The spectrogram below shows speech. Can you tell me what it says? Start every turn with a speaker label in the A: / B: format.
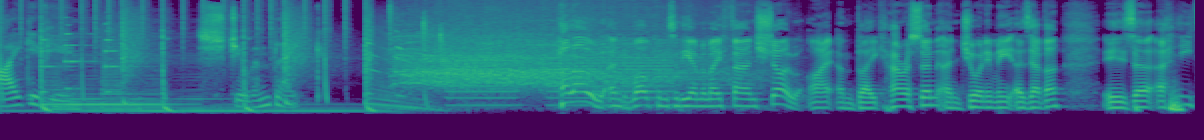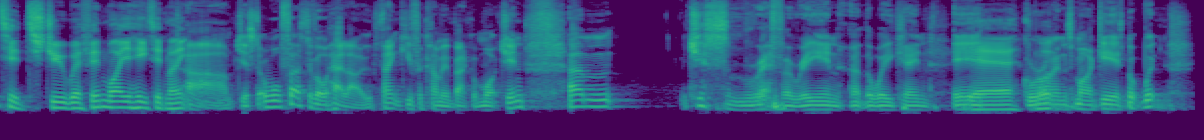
A: I give you Stu and Blake.
B: Hello and welcome to the MMA Fan Show. I am Blake Harrison, and joining me as ever is uh, a heated Stu Whiffin. Why are you heated, mate?
C: Um, just well, first of all, hello. Thank you for coming back and watching. Um, just some refereeing at the weekend. It
B: Yeah.
C: grinds my gears. But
